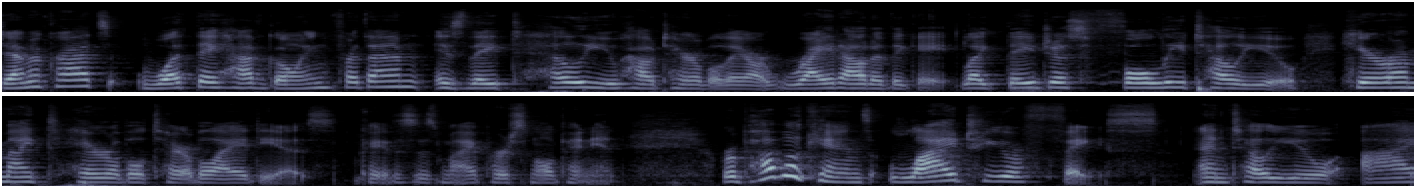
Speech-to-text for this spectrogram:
Democrats, what they have going for them is they tell you how terrible they are right out of the gate. Like they just fully tell you, here are my terrible, terrible ideas. Okay, this is my personal opinion. Republicans lie to your face and tell you, I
